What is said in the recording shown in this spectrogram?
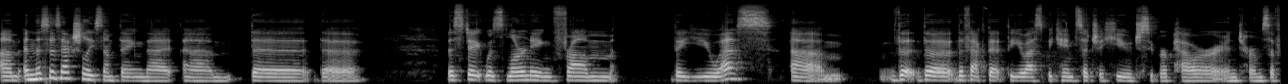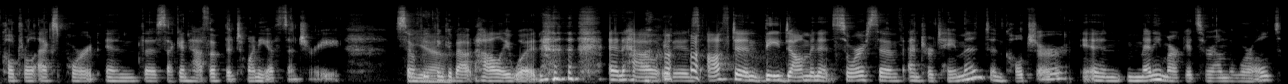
Um, and this is actually something that um, the the the state was learning from the U.S. Um, the the the fact that the U.S. became such a huge superpower in terms of cultural export in the second half of the 20th century. So if yeah. we think about Hollywood and how it is often the dominant source of entertainment and culture in many markets around the world,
